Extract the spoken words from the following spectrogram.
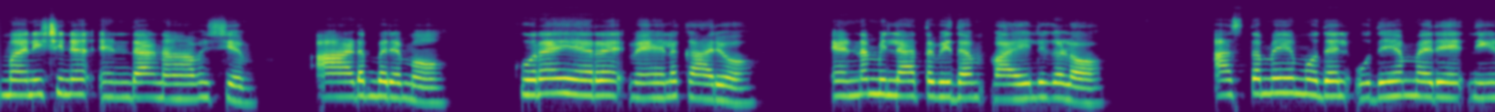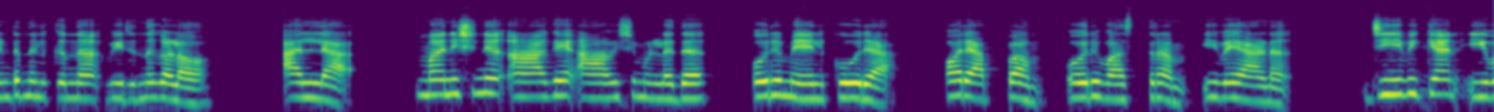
മനുഷ്യന് എന്താണ് ആവശ്യം? ആഡംബരമോ? കുറെയേറെ വേലക്കാരോ? എണ്ണമില്ലാത്ത വിധം വയലുകളോ? അസ്തമയം മുതൽ ഉദയം വരെ നീണ്ടു നിൽക്കുന്ന വിരുന്നുകളോ? അല്ല, മനുഷ്യന് ആകെ ആവശ്യമുള്ളത് ഒരു മേൽക്കൂര, ഒരപ്പം, ഒരു വസ്ത്രം ഇവയാണ്. ജീവിക്കാൻ ഇവ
